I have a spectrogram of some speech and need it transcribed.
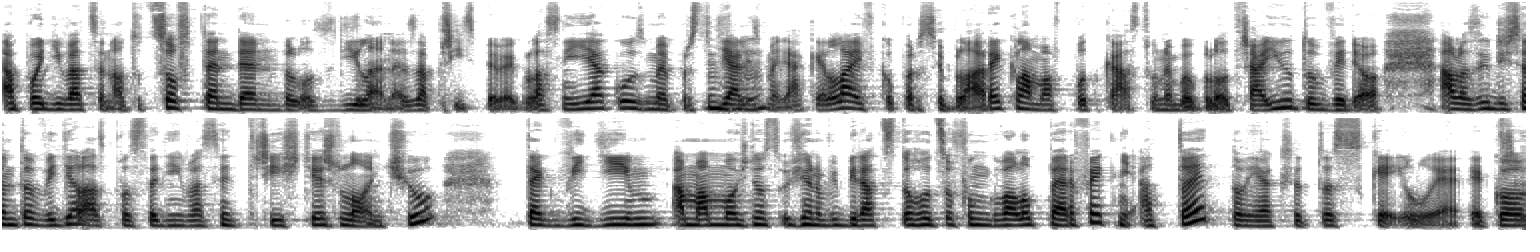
A podívat se na to, co v ten den bylo sdílené za příspěvek, vlastně jakou jsme prostě dělali mm-hmm. jsme nějaké live, prostě byla reklama v podcastu nebo bylo třeba YouTube video. A vlastně, když jsem to viděla z posledních vlastně tři, čtyř launchů, tak vidím a mám možnost už jen vybírat z toho, co fungovalo perfektně. A to je to, jak se to scaluje. Jako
